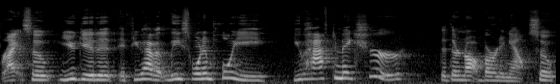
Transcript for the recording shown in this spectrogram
right? So you get it. If you have at least one employee, you have to make sure that they're not burning out. So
